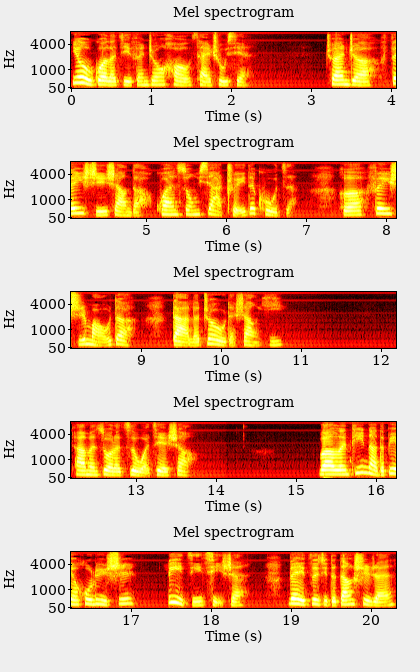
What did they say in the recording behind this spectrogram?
又过了几分钟后才出现，穿着非时尚的宽松下垂的裤子和非时髦的打了皱的上衣。他们做了自我介绍。瓦伦蒂娜的辩护律师立即起身，为自己的当事人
